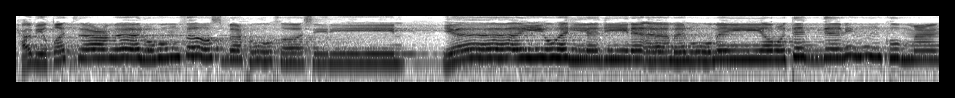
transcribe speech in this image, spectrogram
حبطت أعمالهم فأصبحوا خاسرين. يا أيها الذين آمنوا من يرتد منكم عن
